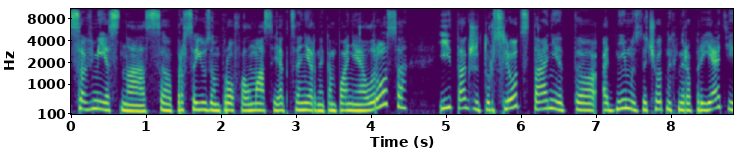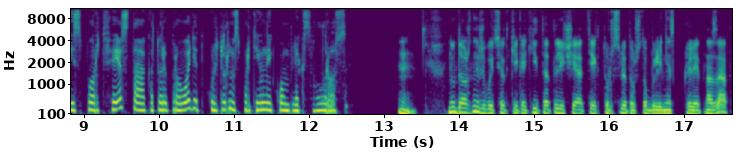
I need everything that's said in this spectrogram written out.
совместно с профсоюзом «Профалмаз» и акционерной компанией «Алроса». И также турслет станет э, одним из зачетных мероприятий спортфеста, который проводит культурно-спортивный комплекс «Алросы». Mm. Ну, должны же быть все-таки какие-то отличия от тех турслетов, что были несколько лет назад.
